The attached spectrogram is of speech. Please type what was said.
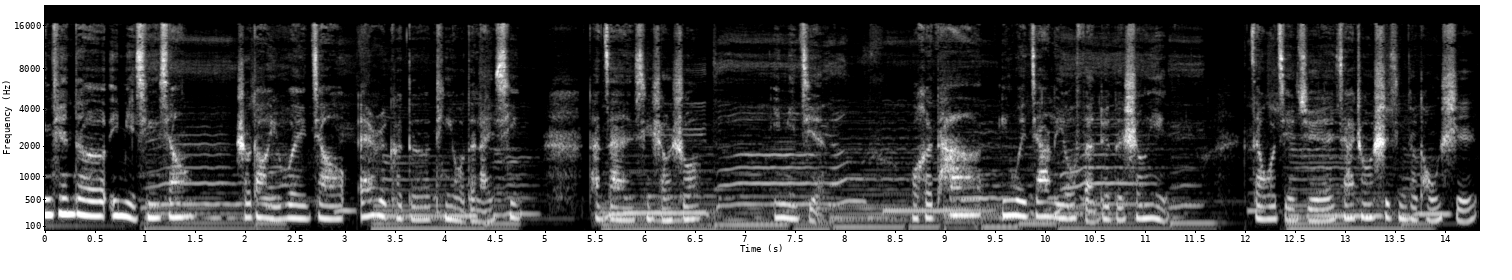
今天的一米清香，收到一位叫 Eric 的听友的来信，他在信上说：“一米姐，我和他因为家里有反对的声音，在我解决家中事情的同时，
